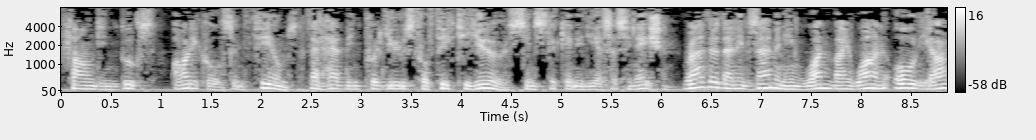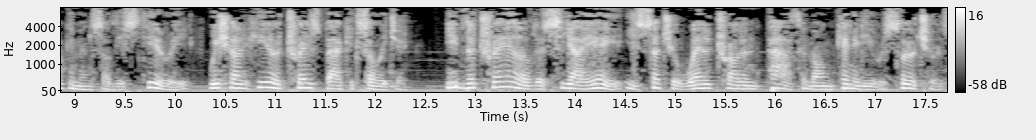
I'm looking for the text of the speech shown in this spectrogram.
found in books, articles, and films that have been produced for 50 years since the Kennedy assassination. Rather than examining one by one all the arguments of this theory, we shall here trace back its origin. If the trail of the CIA is such a well-trodden path among Kennedy researchers,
